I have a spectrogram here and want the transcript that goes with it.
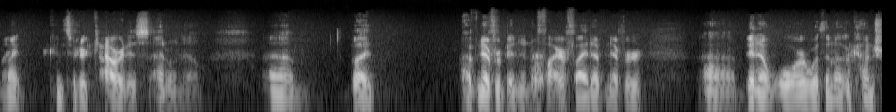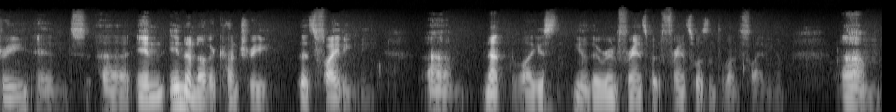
might consider cowardice. I don't know. Um, but I've never been in a firefight. I've never uh, been at war with another country and uh, in, in another country that's fighting me. Um, not, well, I guess, you know, they were in France, but France wasn't the one fighting them. Um,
